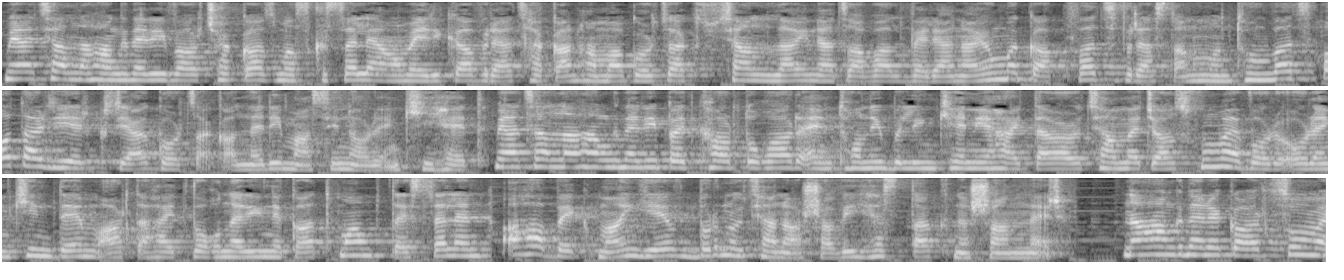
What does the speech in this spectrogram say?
Միացյալ Նահանգների վարչակազմը սկսել է Ամերիկա-վրացական համագործակցության լայնածավալ վերանայումը կապված Վրաստանում ընդունված օտարերկրյա գործակալների մասին օրենքի հետ։ Միացյալ Նահանգների պետքարտուղար Էնթոնի Բլինքենի հայտարարության մեջ ասվում է, որ օրենքին դեմ արտահայտվողների նկատմամբ տեսել են ահաբեկման եւ բռնության արշավի հստակ նշաններ։ Նահանգները կարծում է,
